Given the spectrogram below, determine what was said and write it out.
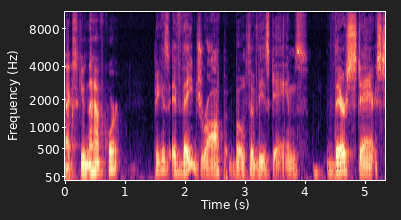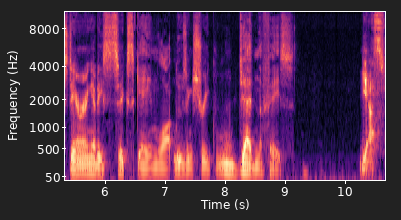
execute in the half court. Because if they drop both of these games, they're sta- staring at a six game lot losing streak dead in the face. Yes.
